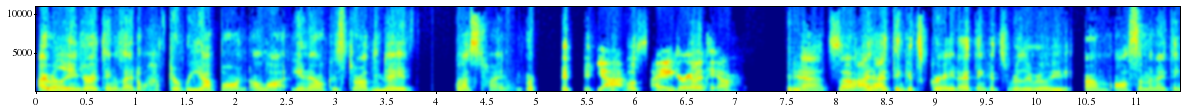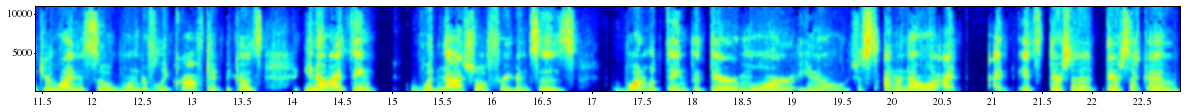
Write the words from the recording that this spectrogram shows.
i really enjoy things i don't have to re-up on a lot you know because throughout the mm-hmm. day it's less time. Yeah know? i agree with you. Yeah so I, I think it's great. I think it's really really um awesome and i think your line is so wonderfully crafted because you know i think with natural fragrances, one would think that they're more, you know, just I don't know. I, I it's there's a there's like a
